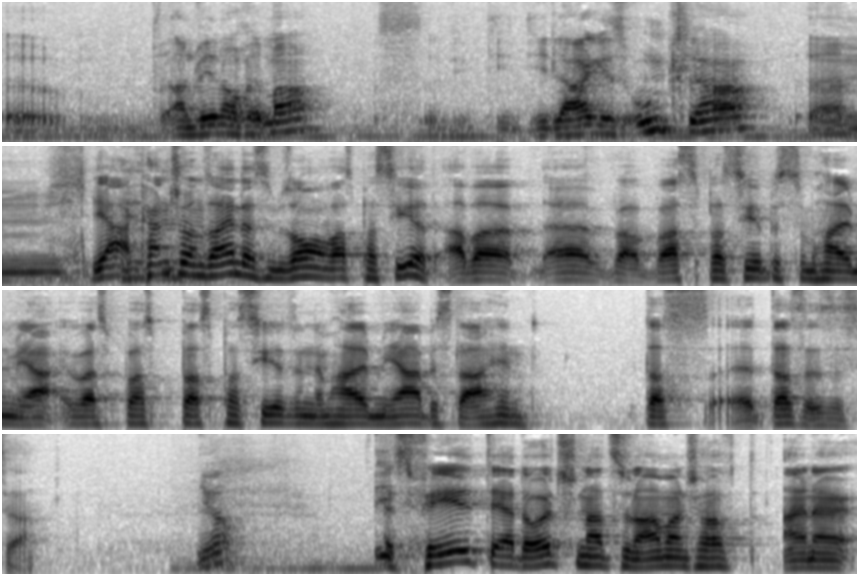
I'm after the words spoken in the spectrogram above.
äh, an wen auch immer. Die, die Lage ist unklar. Ähm, ja, kann schon sein, dass im Sommer was passiert, aber äh, was passiert bis zum halben Jahr, was, was, was passiert in einem halben Jahr bis dahin? Das, äh, das ist es ja. Ja. Es fehlt der deutschen Nationalmannschaft einer,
